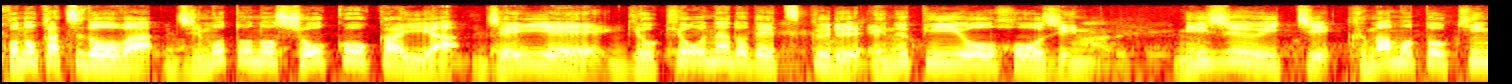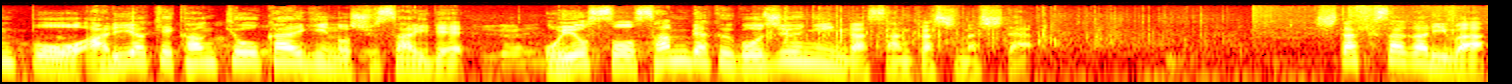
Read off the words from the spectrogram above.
この活動は地元の商工会や JA 漁協などで作る NPO 法人21熊本近郊有明環境会議の主催でおよそ350人が参加しました。下草刈りは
